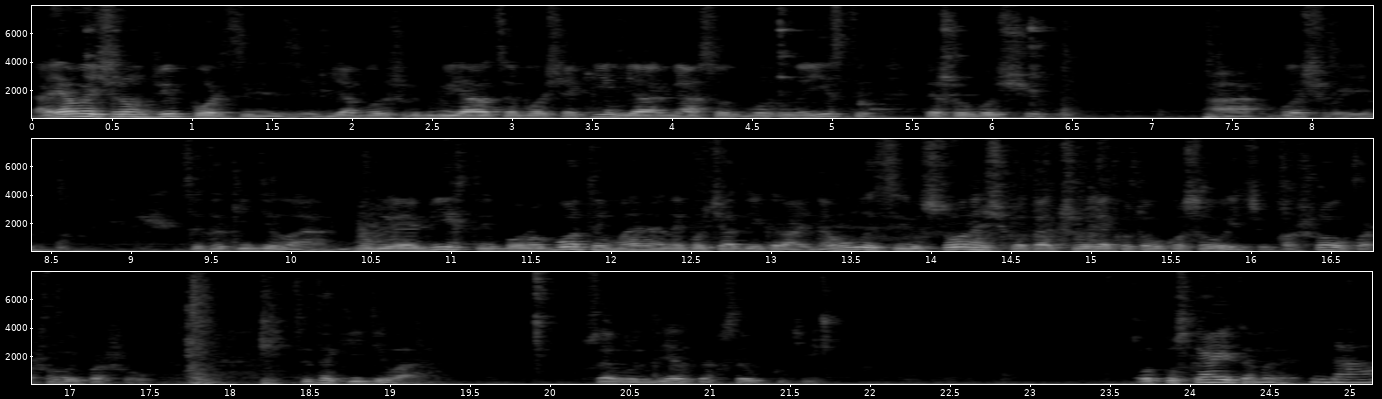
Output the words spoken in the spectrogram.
А я вечором дві порції з'їм. Я борщ люблю, я оце борщ як їм, я м'ясо можу не їсти, те, що в борщу. А борщ виїм. Це такі діла. Буду я бігти, бо роботи в мене не початий край. На вулиці сонечко, так що як ото в косовицю. Пішов, пішов і пішов. Це такі діла. Все в роз'їздах, все в путі. Отпускаєте мене? Да.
